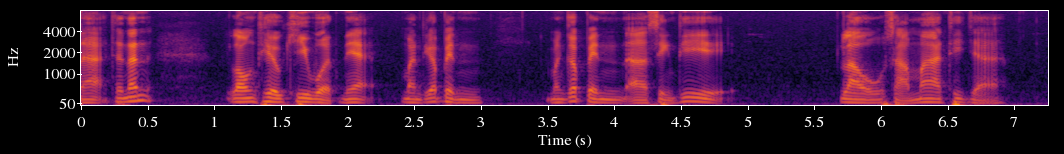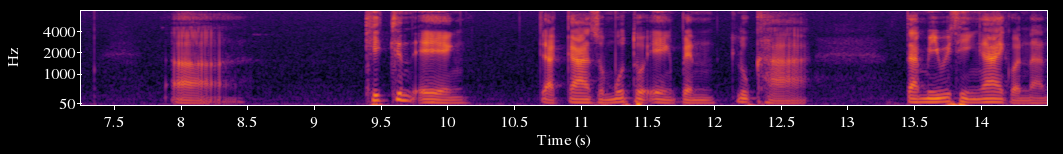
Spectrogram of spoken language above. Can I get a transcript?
นะฉะนั้นลองเทลคีย์เวิร์ดเนี่ยมันก็เป็นมันก็เป็นสิ่งที่เราสามารถที่จะคิดขึ้นเองจากการสมมุติตัวเองเป็นลูกค้า แต่มีวิธีง่ายกว่านั้น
